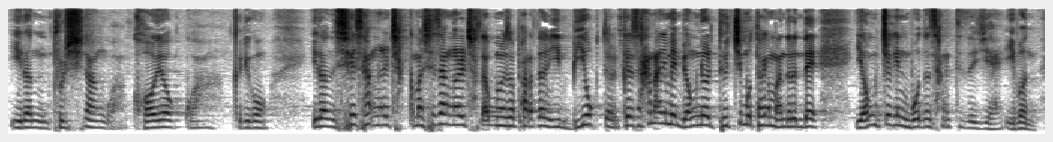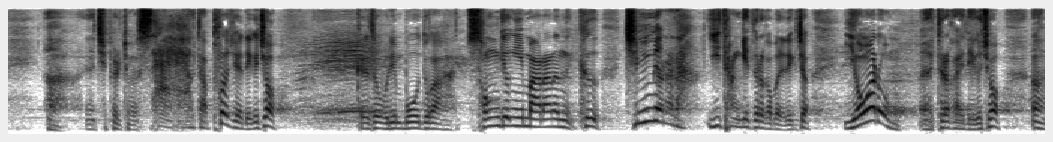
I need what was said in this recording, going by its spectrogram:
이런 불신앙과 거역과 그리고 이런 세상을 잠깐만 세상을 쳐다보면서 바랐던 이 미혹들 그래서 하나님의 명령을 듣지 못하게 만드는데 영적인 모든 상태들 이제 이번 어, 집회를 통해서 싹 다 풀어줘야 되겠죠. 그래서 우리 모두가 성경이 말하는 그 진멸하라 이 단계 들어가 버려야 되겠죠. 영화로움 어, 들어가야 되겠죠. 어,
